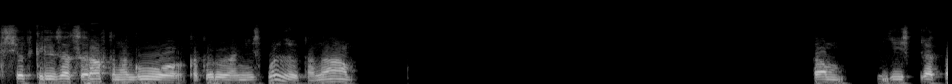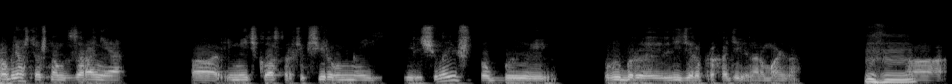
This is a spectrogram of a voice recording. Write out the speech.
Все-таки реализация рафта на Go, которую они используют, она там есть ряд проблем с тем, что нам заранее э, иметь кластер фиксированной величины, чтобы выборы лидера проходили нормально. Угу.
